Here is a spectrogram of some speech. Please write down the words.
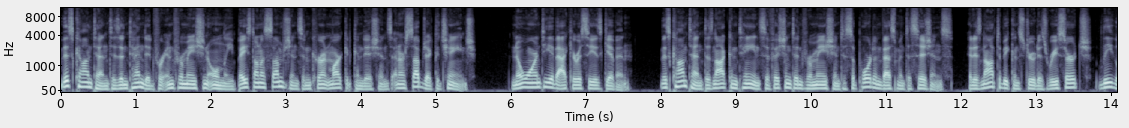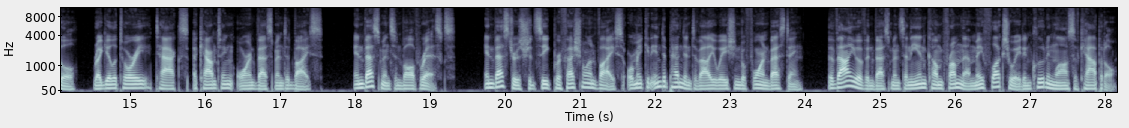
This content is intended for information only based on assumptions and current market conditions and are subject to change. No warranty of accuracy is given. This content does not contain sufficient information to support investment decisions. It is not to be construed as research, legal, regulatory, tax, accounting, or investment advice. Investments involve risks. Investors should seek professional advice or make an independent evaluation before investing. The value of investments and the income from them may fluctuate, including loss of capital.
